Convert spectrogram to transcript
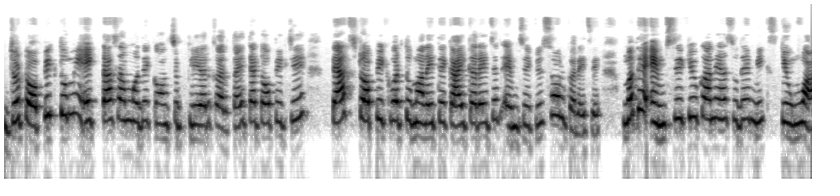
जो टॉपिक तुम्ही एक तासामध्ये कॉन्सेप्ट क्लिअर करताय त्या टॉपिकची त्याच टॉपिक वर तुम्हाला इथे काय करायचे एमसीक्यू सॉल्व्ह करायचे मग ते एमसीक्यू का नाही असू दे मिक्स किंवा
